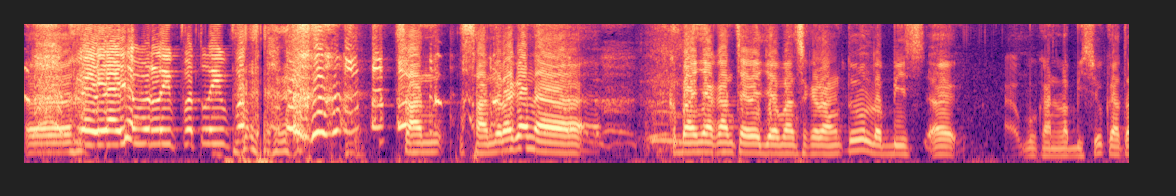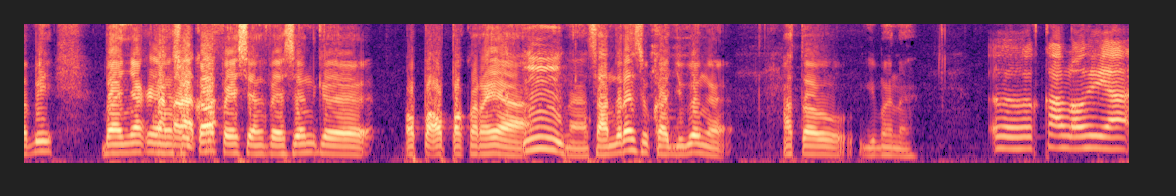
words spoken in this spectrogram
eh, gayanya berlipat-lipat San- Sandra kan eh, kebanyakan cewek zaman sekarang tuh lebih bukan lebih suka tapi banyak yang suka fashion fashion ke opa-opa Korea. Hmm. Nah, Sandra suka juga nggak atau gimana? Eh, kalau ya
